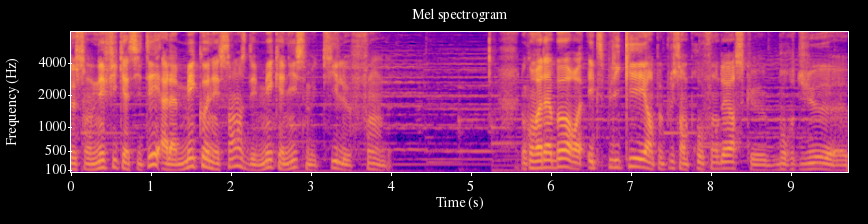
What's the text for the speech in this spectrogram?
de son efficacité à la méconnaissance des mécanismes qui le fondent. Donc on va d'abord expliquer un peu plus en profondeur ce que Bourdieu euh,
